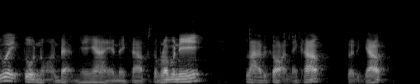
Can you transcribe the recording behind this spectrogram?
ด้วยตัวหนอนแบบง่ายๆนะครับสำหรับวันนี้ลาไปก่อนนะครับ สวัสดีครับ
